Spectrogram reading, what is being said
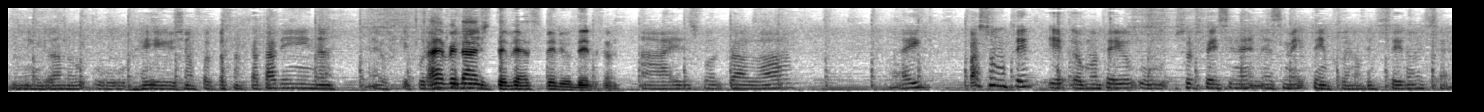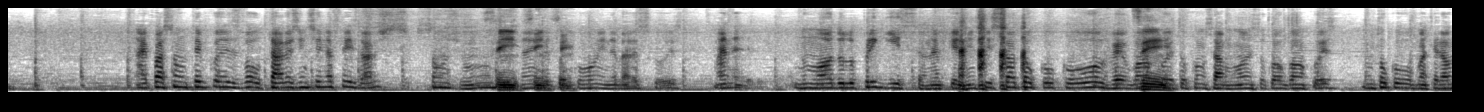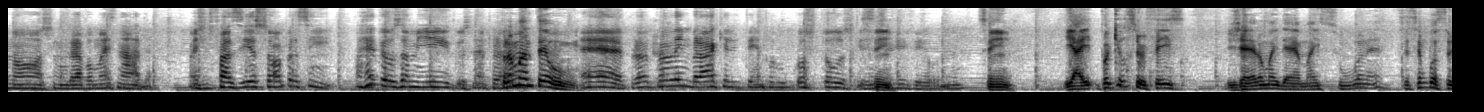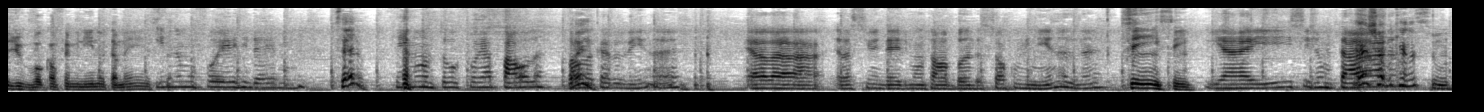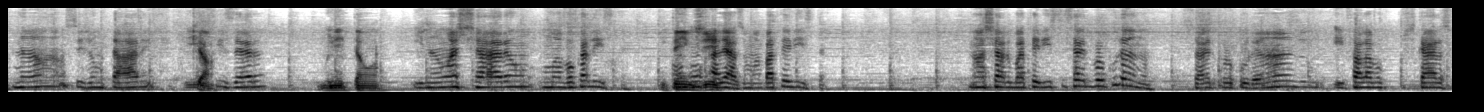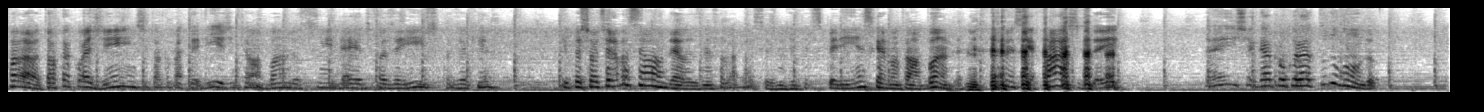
se não me engano, o Rei Jean foram para Santa Catarina. Né? Eu fiquei por ah, aqui. é verdade, teve esse período deles. Né? Aí eles foram para lá. Aí passou um tempo, eu montei o Surface nesse meio tempo, foi 96, 97. Aí passou um tempo, quando eles voltaram, a gente ainda fez vários sons juntos, sim, né? sim, ainda sim. tocou ainda várias coisas. Mas né, no módulo preguiça, né? Porque a gente só tocou cover, alguma coisa, tocou uns Ramones, tocou alguma coisa, não tocou material nosso, não gravou mais nada. Mas a gente fazia só para assim, pra rever os amigos, né? Pra manter o. É, pra, pra lembrar aquele tempo gostoso que a gente Sim. viveu, né? Sim. E aí, porque o Surface já era uma ideia mais sua, né? Você sempre gostou de vocal feminino também? E não foi ideia minha. Sério? Quem montou foi a Paula, Foi? Paula Carolina, né? Ela, elas tinham a ideia de montar uma banda só com meninas, né? Sim, sim. E aí se juntaram. Eu achava que era sua. Não, não, se juntaram e, Aqui, fizeram. Bonitão, ó. E não acharam uma vocalista. Entendi. Um- aliás, uma baterista. Não acharam baterista e saíram procurando. Saíram procurando e falavam os caras, falavam, toca com a gente, toca bateria, a gente tem uma banda assim, ideia de fazer isso, fazer aquilo. E o pessoal tirava sarro delas, né? Falava, vocês não têm experiência, querem montar uma banda? Pensei, é fácil isso daí? Daí chegaram a procurar todo mundo.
